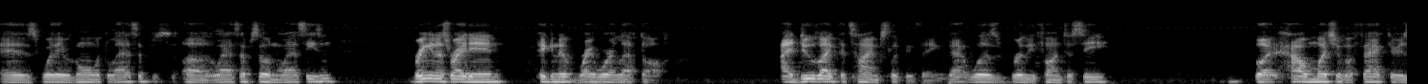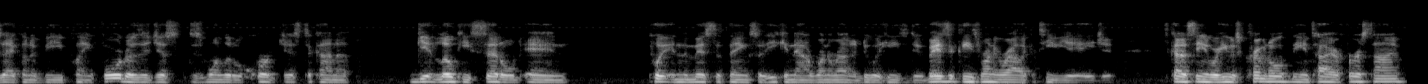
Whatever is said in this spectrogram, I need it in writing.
as where they were going with the last episode, uh, the last episode in the last season, bringing us right in, picking up right where it left off. I do like the time slipping thing. That was really fun to see. But how much of a factor is that going to be playing forward, or is it just just one little quirk just to kind of get Loki settled and put in the midst of things so he can now run around and do what he needs to do. Basically, he's running around like a TVA agent. It's kind of seen where he was criminal the entire first time,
